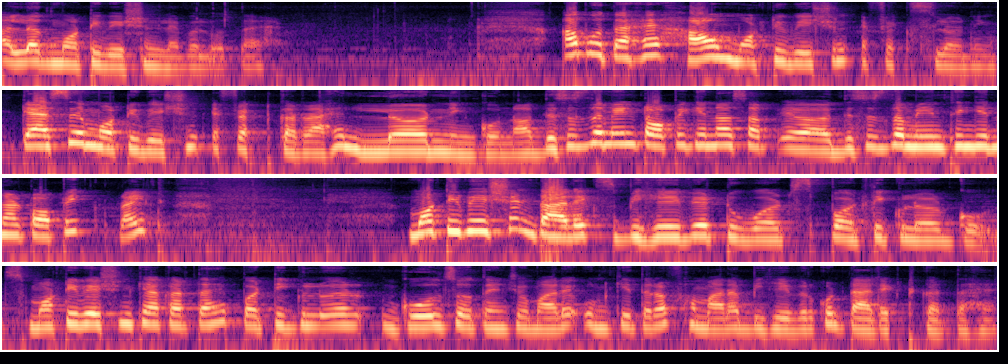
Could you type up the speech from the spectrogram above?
अलग मोटिवेशन लेवल होता है। अब होता है हाउ मोटिवेशन इफेक्ट्स लर्निंग कैसे मोटिवेशन इफ़ेक्ट कर रहा है लर्निंग को? ना this is the main topic in this is the main thing in our topic right motivation directs behaviour towards particular goals motivation क्या करता है? पर्टिकुलर गोल्स होते हैं जो हमारे, उनकी तरफ़ हमारा बिहेवियर को डायरेक्ट करता है।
